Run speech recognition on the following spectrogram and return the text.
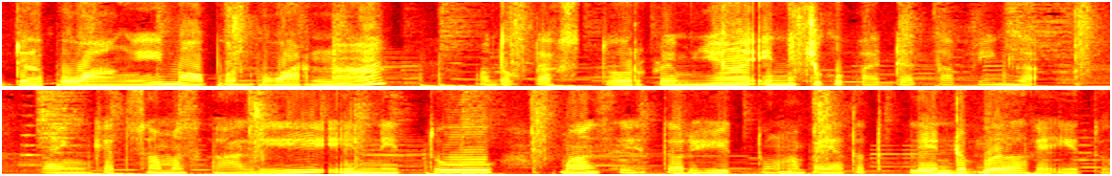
ada pewangi maupun pewarna Untuk tekstur krimnya ini cukup padat tapi nggak lengket sama sekali. Ini tuh masih terhitung apa ya tetap blendable kayak gitu.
